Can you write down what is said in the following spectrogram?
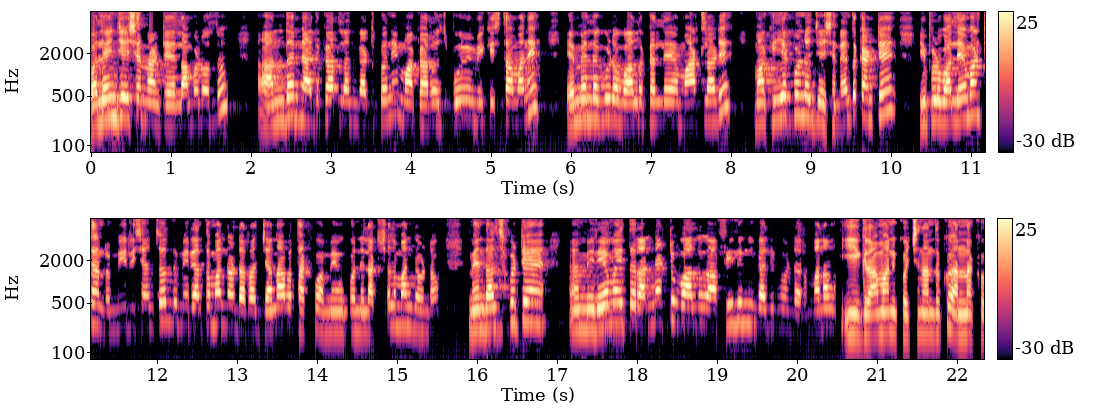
వాళ్ళు ఏం చేసిండ్రు అంటే లంబడోళ్ళు అందరిని అధికారులను కట్టుకొని మాకు ఆ రోజు భూమి మీకు ఇస్తామని ఎమ్మెల్యే కూడా వాళ్ళకల్లే మాట్లాడి మాకు ఇవ్వకుండా చేశాను ఎందుకంటే ఇప్పుడు వాళ్ళు ఏమంటారు మీరు చెంచోళ్ళు మీరు ఎంతమంది ఉండరు జనాభా తక్కువ మేము కొన్ని లక్షల మంది ఉండం. మేము తలుచుకుంటే మీరు ఏమవుతారు అన్నట్టు వాళ్ళు ఆ ఫీలింగ్ కలిగి ఉండరు. మనం ఈ గ్రామానికి వచ్చినందుకు అన్నకు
